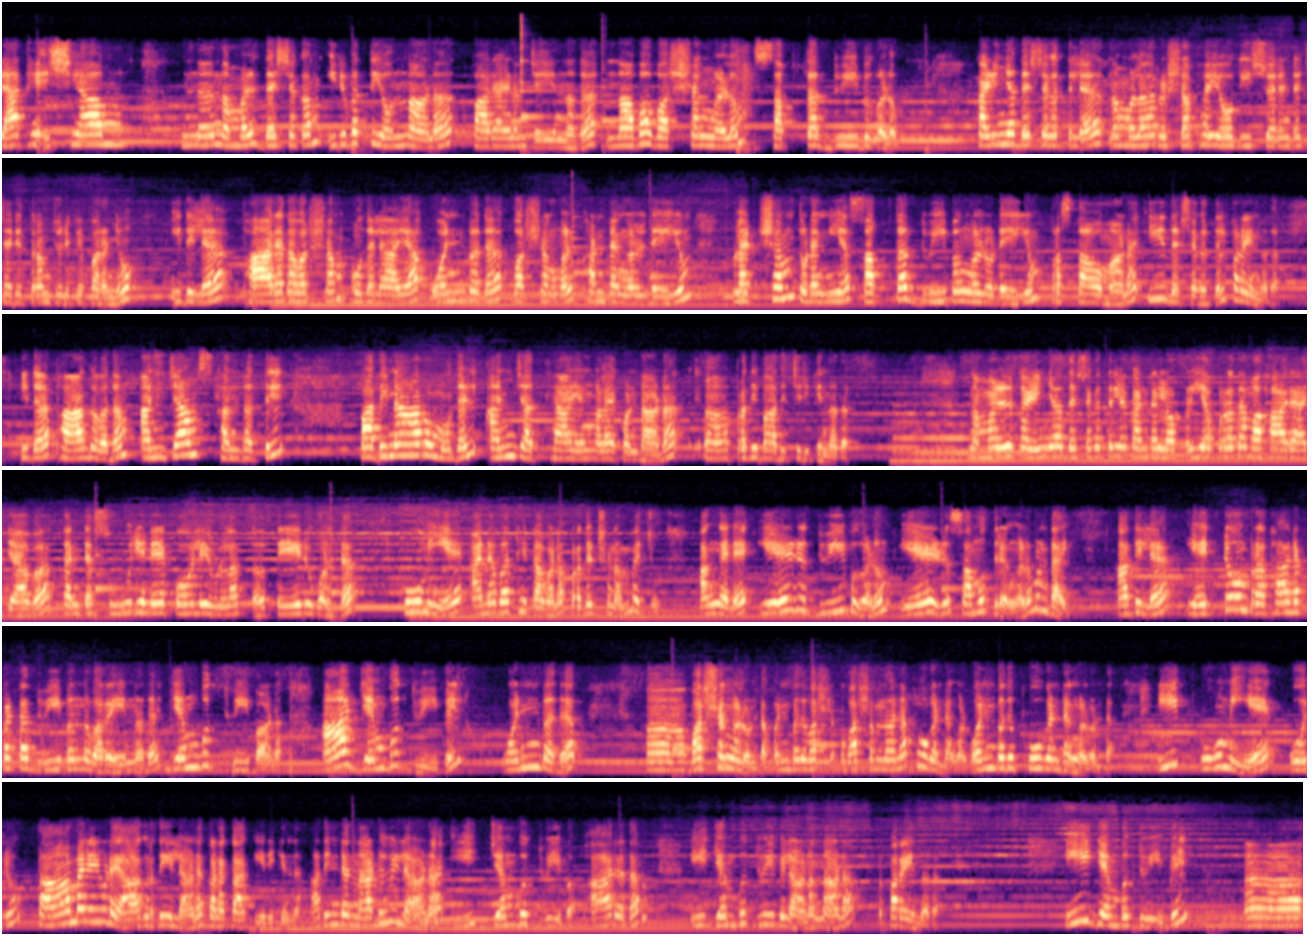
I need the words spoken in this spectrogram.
രാധേശ്യാം നമ്മൾ ദശകം ഇരുപത്തിയൊന്നാണ് പാരായണം ചെയ്യുന്നത്. നവവർഷങ്ങളും സപ്തദ്വീപുകളും. കഴിഞ്ഞ ദശകത്തിൽ നമ്മൾ ഋഷഭയോഗീശ്വരന്റെ ചരിത്രം ചുരുക്കി പറഞ്ഞു. ഇതിൽ ഭാരതവർഷം മുതലായ ഒൻപത് വർഷങ്ങൾ ഖണ്ഡങ്ങളുടെയും പ്ലക്ഷം തുടങ്ങിയ സപ്തദ്വീപങ്ങളുടെയും പ്രസ്താവമാണ് ഈ ദശകത്തിൽ പറയുന്നത്. ഇത് ഭാഗവതം അഞ്ചാം സ്കന്ധത്തിൽ പതിനാറ് മുതൽ അഞ്ച് അധ്യായങ്ങളെ കൊണ്ടാണ് പ്രതിപാദിച്ചിരിക്കുന്നത്. നമ്മൾ കഴിഞ്ഞ ദശകത്തിൽ കണ്ടല്ലോ പ്രിയവ്രത മഹാരാജാവ് തന്റെ സൂര്യനെ പോലെയുള്ള തേരുകൊണ്ട് ഭൂമിയെ അനവധി തവണ പ്രദക്ഷിണം വെച്ചു. അങ്ങനെ ഏഴ് ദ്വീപുകളും ഏഴ് സമുദ്രങ്ങളും ഉണ്ടായി. അതിൽ ഏറ്റവും പ്രധാനപ്പെട്ട ദ്വീപ് എന്ന് പറയുന്നത് ജംബുദ്വീപാണ്. ആ ജംബുദ്വീപിൽ ഒൻപത് വർഷങ്ങളുണ്ട്. ഒൻപത് വർഷ വർഷം എന്ന് പറഞ്ഞാൽ ഭൂഖണ്ഡങ്ങൾ. ഒൻപത് ഭൂഖണ്ഡങ്ങളുണ്ട്. ഈ ഭൂമിയെ ഒരു താമരയുടെ ആകൃതിയിലാണ് കണക്കാക്കിയിരിക്കുന്നത്. അതിന്റെ നടുവിലാണ് ഈ ജംബുദ്വീപ് ഭാരതം ഈ ജംബുദ്വീപിലാണെന്നാണ് പറയുന്നത്. ഈ ജംബുദ്വീപിൽ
